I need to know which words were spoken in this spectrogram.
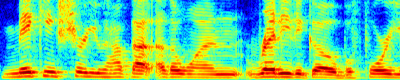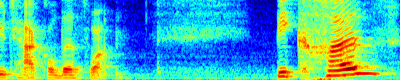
making sure you have that other one ready to go before you tackle this one. Because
